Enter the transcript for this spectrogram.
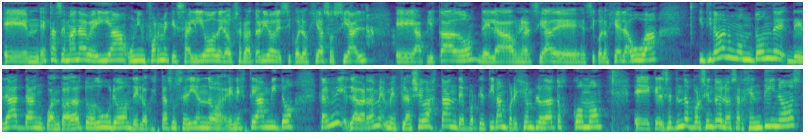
Eh, esta semana veía un informe que salió del Observatorio de Psicología Social eh, aplicado de la Universidad de Psicología de la UBA y tiraban un montón de, data en cuanto a dato duro de lo que está sucediendo en este ámbito, que a mí la verdad me, me flasheó bastante, porque tiran, por ejemplo, datos como eh, que el 70% de los argentinos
